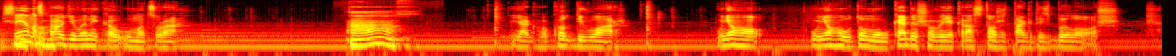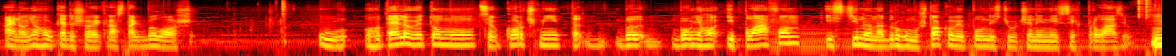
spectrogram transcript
І це я Ну, насправді виникав у Мацура, А, як го, Кот Дівуар. У нього, у нього у тому у Кедишові якраз теж так десь було аж. Айно, у нього у Кедишові якраз так було аж. У готельові тому, це в корчмі, та був у нього і плафон, і стіни на другому штокові повністю вчинені з цих пролазів. угу.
